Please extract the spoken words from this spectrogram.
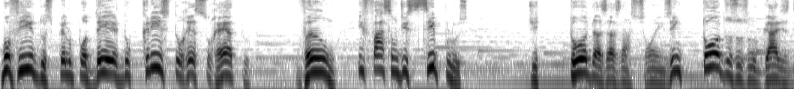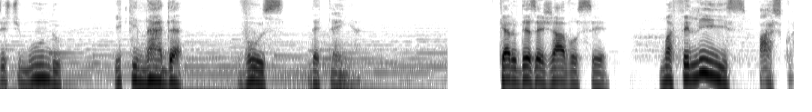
movidos pelo poder do Cristo ressurreto, vão e façam discípulos de todas as nações, em todos os lugares deste mundo, e que nada vos detenha. Quero desejar a você uma feliz Páscoa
